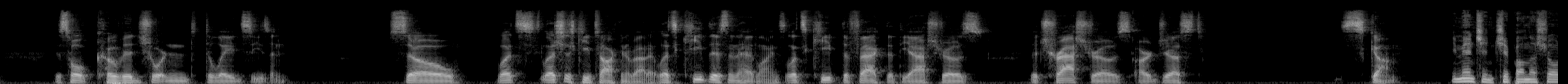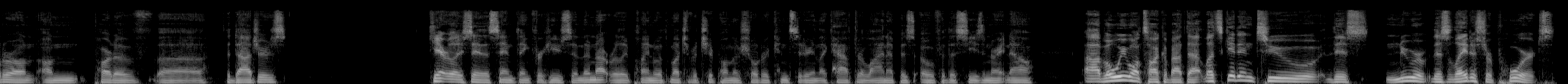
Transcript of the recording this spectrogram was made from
this whole covid shortened delayed season. So let's let's just keep talking about it. Let's keep this in the headlines. Let's keep the fact that the astros the trastros are just scum. You mentioned chip on the shoulder on on part of uh, the Dodgers. Can't really say the same thing for Houston. They're not really playing with much of a chip on their shoulder, considering like half their lineup is over the season right now. Uh, but we won't talk about that. Let's get into this new, this latest report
